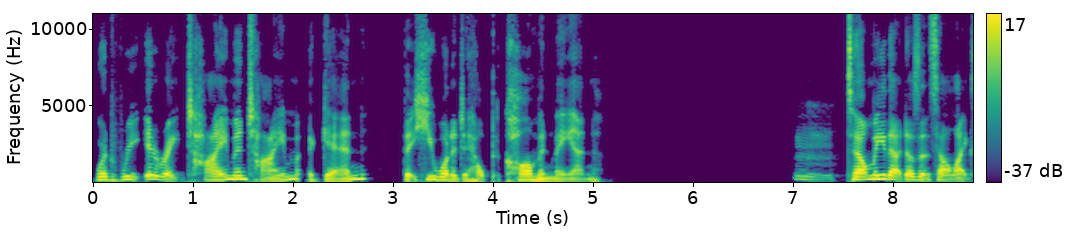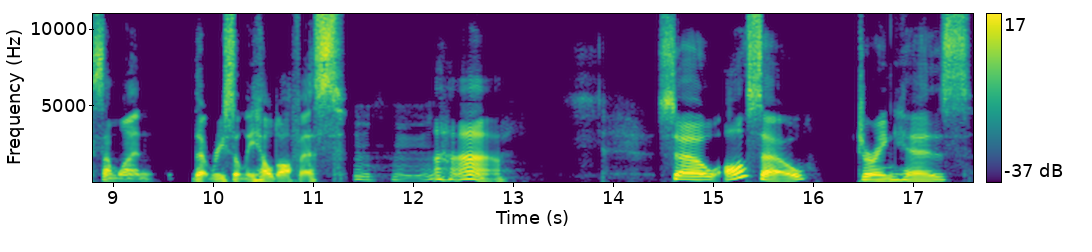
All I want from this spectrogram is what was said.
would reiterate time and time again that he wanted to help the common man. Mm. Tell me that doesn't sound like someone that recently held office. hmm Uh huh. So, also during his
